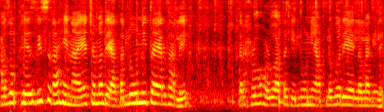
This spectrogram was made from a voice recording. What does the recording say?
हा जो फेस दिसत आहे ना याच्यामध्ये आता लोणी तयार झाले. तर हळूहळू आता हे लोणी आपलं वर यायला लागले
